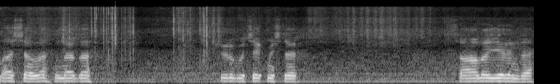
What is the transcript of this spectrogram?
Maşallah bunlar da şurubu çekmişler. Sağlığı yerinde.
